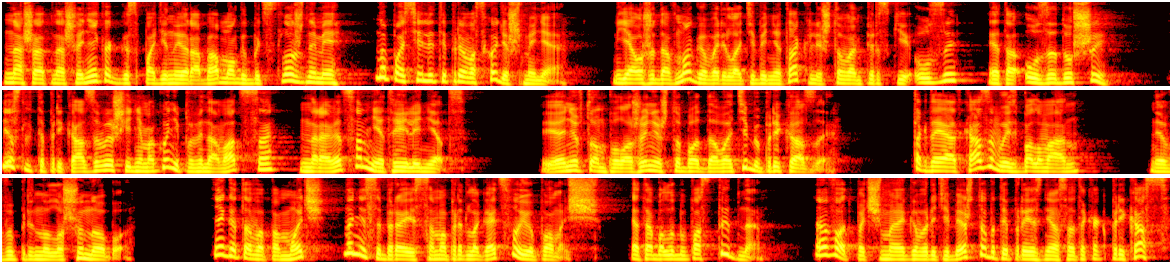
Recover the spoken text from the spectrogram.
Наши отношения как господина и раба могут быть сложными, но по силе ты превосходишь меня. Я уже давно говорила тебе не так ли, что вампирские узы – это узы души. Если ты приказываешь, я не могу не повиноваться, нравится мне ты или нет. Я не в том положении, чтобы отдавать тебе приказы. Тогда я отказываюсь, болван. Выплюнула Шинобу. Я готова помочь, но не собираюсь сама предлагать свою помощь. Это было бы постыдно. Вот почему я говорю тебе, чтобы ты произнес это как приказ,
